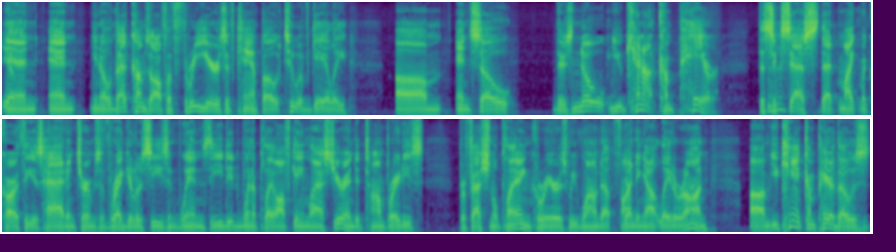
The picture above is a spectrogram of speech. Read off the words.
Yep. And and you know that comes off of three years of Campo, two of Gailey, um, and so there's no you cannot compare the mm-hmm. success that Mike McCarthy has had in terms of regular season wins. He did win a playoff game last year, ended Tom Brady's professional playing career, as we wound up finding yep. out later on. Um, you can't compare those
